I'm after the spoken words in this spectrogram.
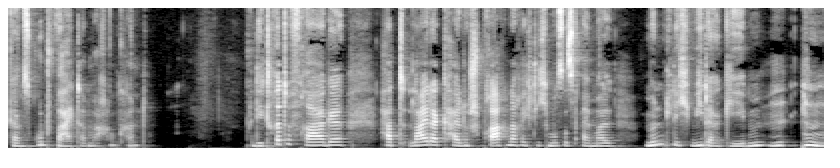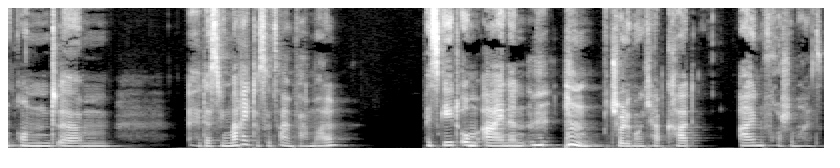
ganz gut weitermachen könnt. Die dritte Frage hat leider keine Sprachnachricht. Ich muss es einmal mündlich wiedergeben und ähm, äh, deswegen mache ich das jetzt einfach mal. Es geht um einen, Entschuldigung, ich habe gerade einen Frosch im Hals.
